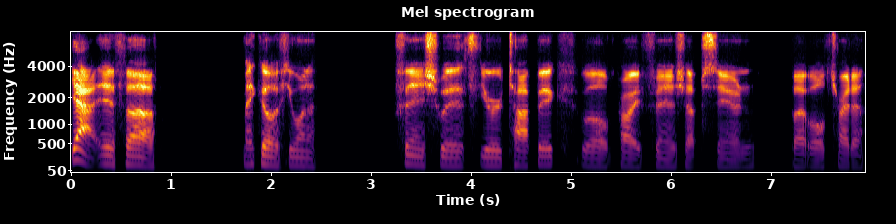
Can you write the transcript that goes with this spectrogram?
Yeah, if uh, Mako, if you want to finish with your topic, we'll probably finish up soon, but we'll try to at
